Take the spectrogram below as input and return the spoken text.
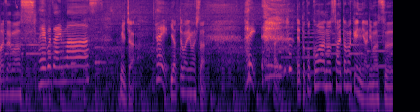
おはようございます。おはようございます。みえちゃんはい。やってまいりました。はい。えっとここはあの埼玉県にあります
